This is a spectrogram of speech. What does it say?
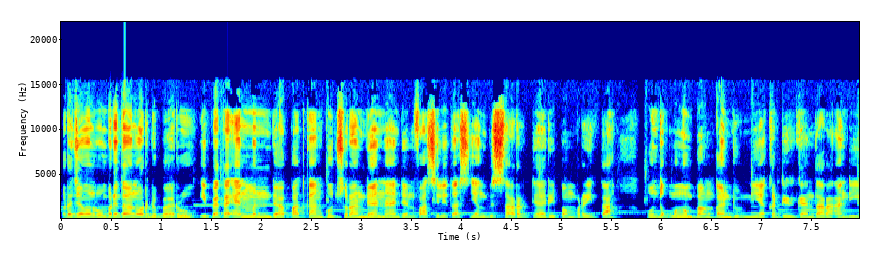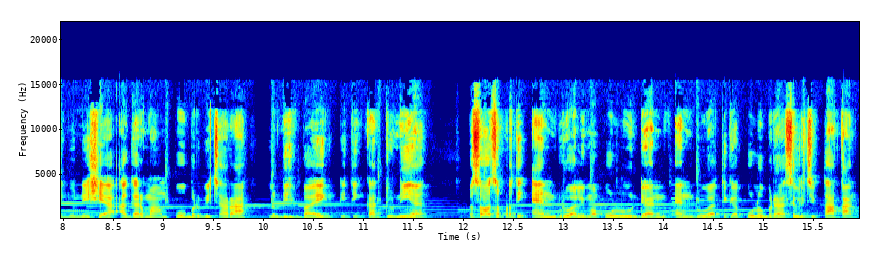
Pada zaman pemerintahan Orde Baru, IPTN mendapatkan kucuran dana dan fasilitas yang besar dari pemerintah untuk mengembangkan dunia kedirgantaraan di Indonesia agar mampu berbicara lebih baik di tingkat dunia. Pesawat seperti N250 dan N230 berhasil diciptakan,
